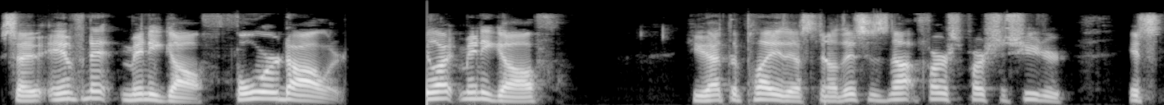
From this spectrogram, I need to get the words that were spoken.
So Infinite Mini Golf, four dollars. If you like mini golf, you have to play this. Now this is not first person shooter. It's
